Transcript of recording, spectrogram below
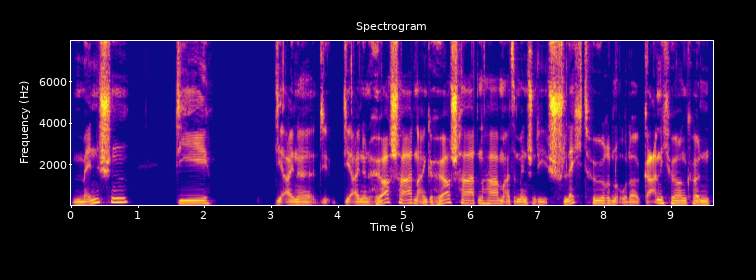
Menschen, die die eine, die, die einen Hörschaden, einen Gehörschaden haben, also Menschen, die schlecht hören oder gar nicht hören können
